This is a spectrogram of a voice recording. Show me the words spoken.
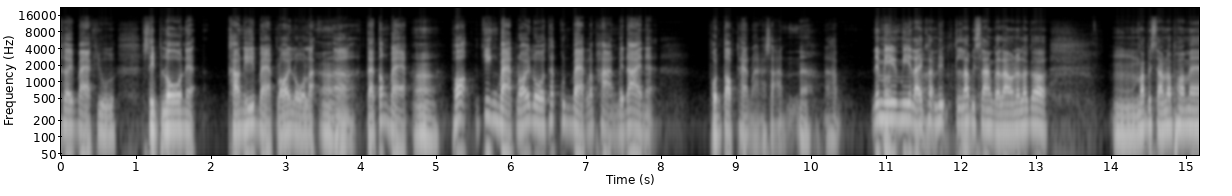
เคยแบกอยู่สิบโลเนี่ยคราวนี้แบกร้อยโลละอ่าอ่าแต่ต้องแบกอ่าเพราะยิ่งแบกร้อยโล ถ้าคุณแบกแล้วผ่านไปได้เนี่ย ผลตอบแทนมหาศาลนะนะครับเนี่ยมีก็มีหลายคนที่รับอิสลามกับเรานะแล้วก็อืมรับอิสลามแล้วพ่อแม่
